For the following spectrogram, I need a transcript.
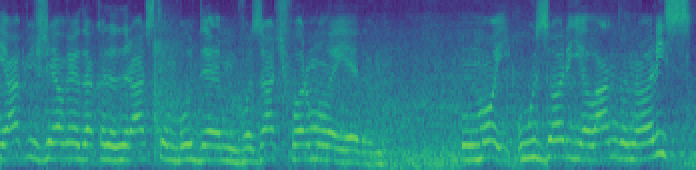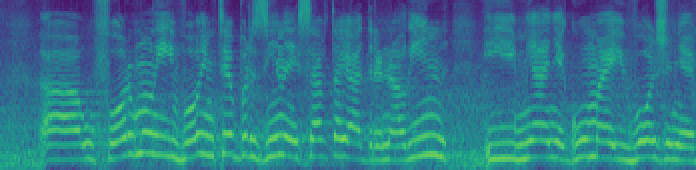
Ja bih želio da kada odrastem budem vozač Formule 1. Moj uzor je Lando Norris u formuli, volim te brzine i sav taj adrenalin i mijanje guma i voženje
